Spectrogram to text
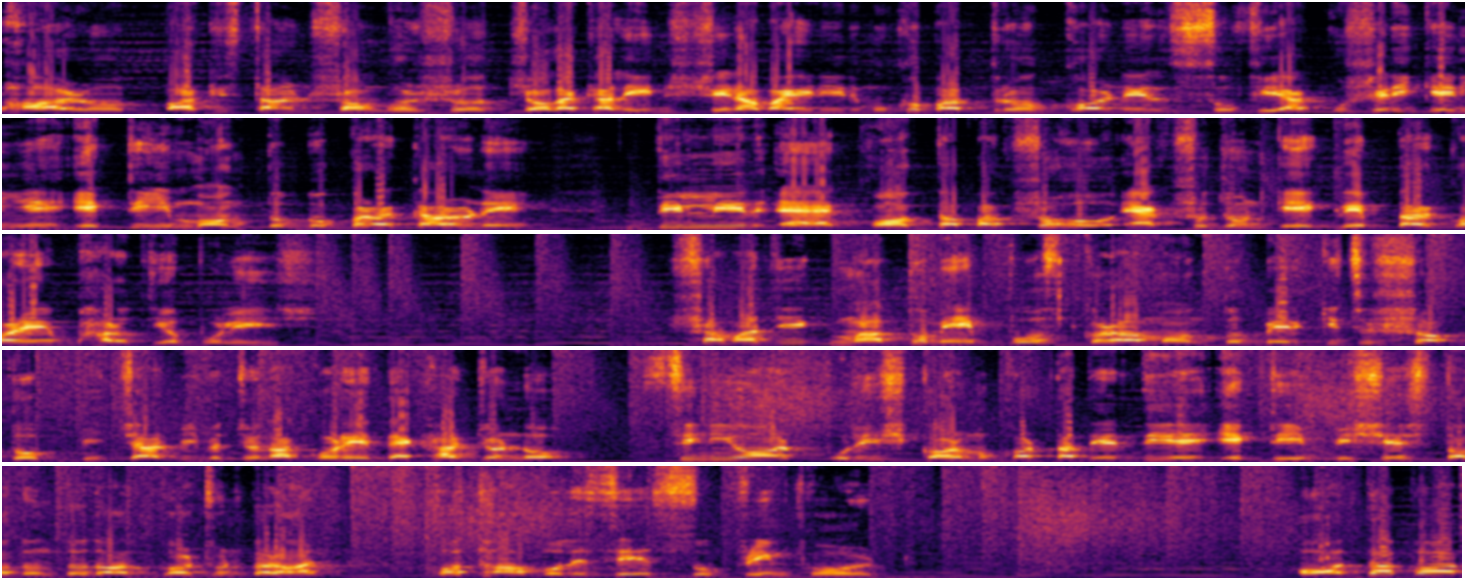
ভারত পাকিস্তান সংঘর্ষ চলাকালীন সেনাবাহিনীর মুখপাত্র কর্নেল সোফিয়া কুশেরিকে নিয়ে একটি মন্তব্য করার কারণে দিল্লির এক অধ্যাপক সহ একশো জনকে গ্রেপ্তার করে ভারতীয় পুলিশ। সামাজিক মাধ্যমে পোস্ট করা মন্তব্যের কিছু শব্দ বিচার বিবেচনা করে দেখার জন্য সিনিয়র পুলিশ কর্মকর্তাদের দিয়ে একটি বিশেষ তদন্ত দল গঠন করার কথা বলেছে সুপ্রিম কোর্ট। অধ্যাপক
